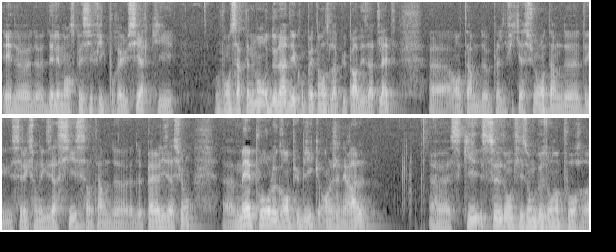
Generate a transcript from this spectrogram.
Et d'éléments spécifiques pour réussir qui vont certainement au-delà des compétences de la plupart des athlètes euh, en termes de planification, en termes de, sélection d'exercices, en termes de, périodisation. Euh, mais pour le grand public en général, euh, ce, dont ils ont besoin pour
